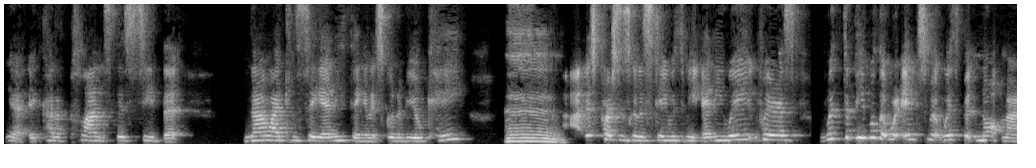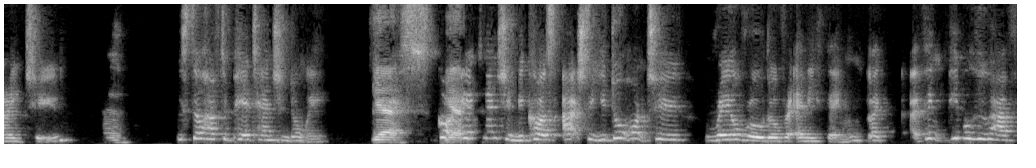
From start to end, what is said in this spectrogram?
yeah, it kind of plants this seed that now I can say anything and it's going to be okay. Mm. this person's going to stay with me anyway. Whereas with the people that we're intimate with but not married to, mm. we still have to pay attention, don't we? Yes. Got yeah. to pay attention because actually you don't want to railroad over anything. Like I think people who have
